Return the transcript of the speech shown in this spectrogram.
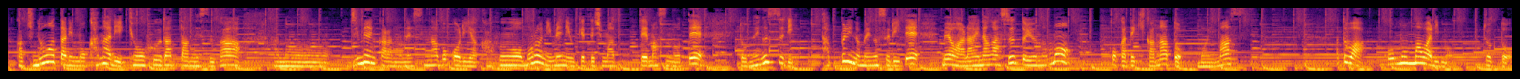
なんか昨日あたりもかなり強風だったんですが、あのー、地面からのね、砂ぼこりや花粉をもろに目に受けてしまってますので、と目薬、たっぷりの目薬で目を洗い流すというのも効果的かなと思います。あとは肛門周りもちょっと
